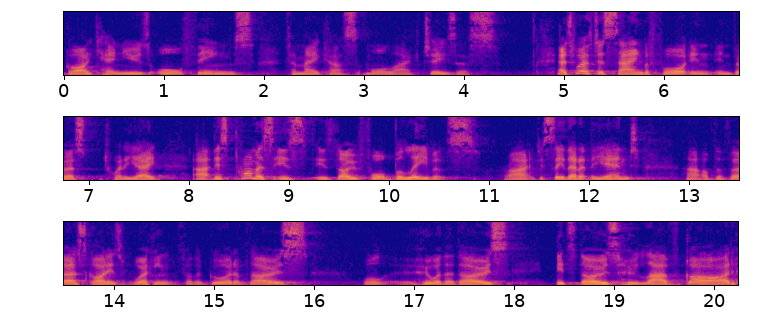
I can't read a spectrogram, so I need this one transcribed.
God can use all things to make us more like Jesus. It's worth just saying before in, in verse 28, uh, this promise is, is though for believers, right? Do you see that at the end? uh, of the verse. God is working for the good of those. Well, who are the those? It's those who love God,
